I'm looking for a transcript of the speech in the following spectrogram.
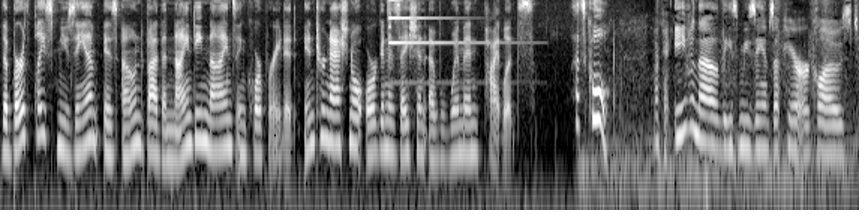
The Birthplace Museum is owned by the 99s Incorporated, international organization of women pilots. That's cool. Okay, even though these museums up here are closed,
